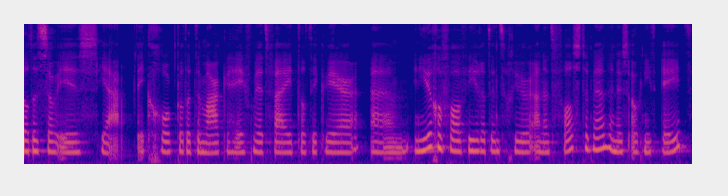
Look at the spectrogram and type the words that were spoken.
dat het zo is, ja, ik gok dat het te maken heeft met het feit dat ik weer ehm, in ieder geval 24 uur aan het vasten ben en dus ook niet eet.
